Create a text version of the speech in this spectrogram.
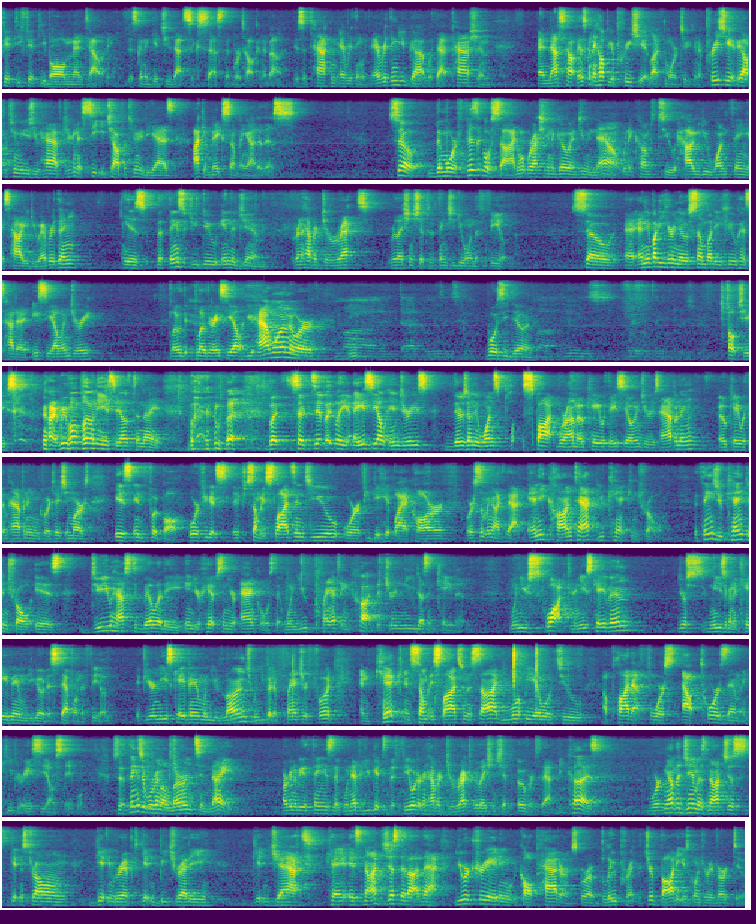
50 50 ball mentality that's going to get you that success that we're talking about is attacking everything with everything you've got with that passion. And that's how it's going to help you appreciate life more too. You can appreciate the opportunities you have you're going to see each opportunity as i can make something out of this. So the more physical side what we're actually going to go and do now when it comes to how you do one thing is how you do everything is the things that you do in the gym are going to have a direct relationship to the things you do on the field. So anybody here knows somebody who has had an acl injury blow, the, blow their ACL? Have you had one or? My dad blew his ACL. What was he doing? Uh, he was weightlifting, sure. Oh, jeez. All right, we won't blow any ACLs tonight. But, but, but so typically, ACL injuries, there's only one sp- spot where I'm okay with ACL injuries happening, okay with them happening in quotation marks, is in football. Or if, you get, if somebody slides into you, or if you get hit by a car, or something like that. Any contact you can't control. The things you can control is do you have stability in your hips and your ankles that when you plant and cut, that your knee doesn't cave in? When you squat, if your knees cave in, your knees are going to cave in when you go to step on the field. If your knees cave in when you lunge, when you go to plant your foot and kick, and somebody slides from the side, you won't be able to apply that force out towards them and keep your ACL stable. So the things that we're going to learn tonight are going to be the things that whenever you get to the field are going to have a direct relationship over to that because working out the gym is not just getting strong, getting ripped, getting beach ready, getting jacked. Okay, it's not just about that. You are creating what we call patterns or a blueprint that your body is going to revert to.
